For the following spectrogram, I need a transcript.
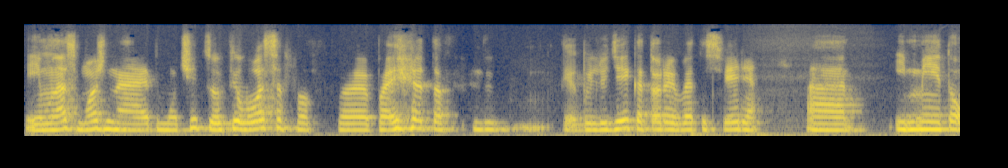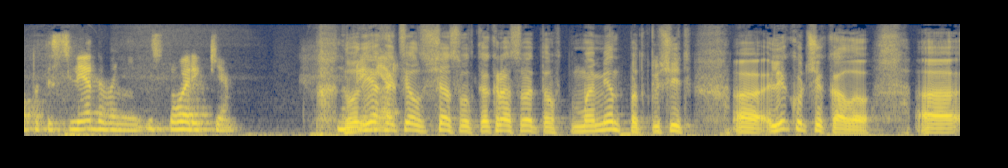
И у нас можно этому учиться у философов, э, поэтов, как бы людей, которые в этой сфере а, имеют опыт исследований, историки. Ну, я хотел сейчас вот как раз в этот момент подключить э, Лику Чекалову. Э,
